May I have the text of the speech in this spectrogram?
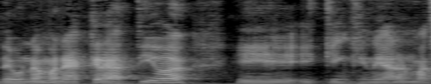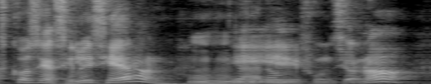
de una manera creativa y, y que ingenieran más cosas. Y así lo hicieron. Ujú. y, Claro. y funcionó.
